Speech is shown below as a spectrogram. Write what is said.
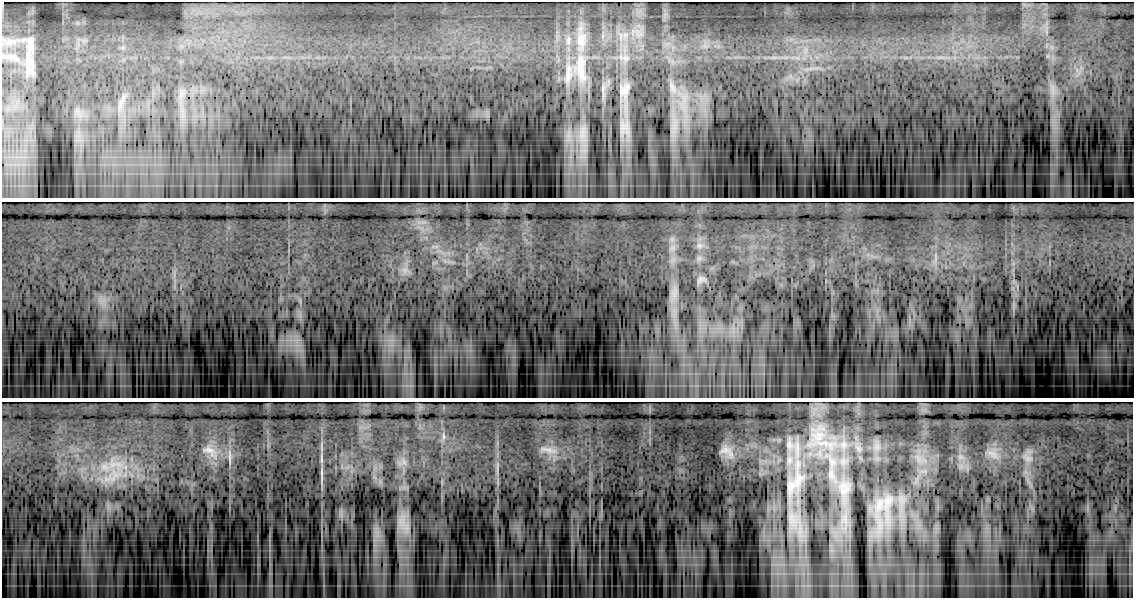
국립고궁박물관 되게 크다 진짜 진짜 오리지널리티 중국. 맞네 맞네 네 값을 하는 것 같기도 하고. 날씨가 따뜻해. 음, 확실히. 음, 날씨가 좋아 나 이렇게 입어도 그냥 선선해.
